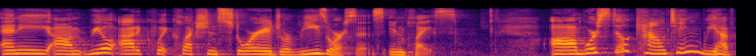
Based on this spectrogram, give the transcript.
any um, real adequate collection storage or resources in place. Um, we're still counting. We have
